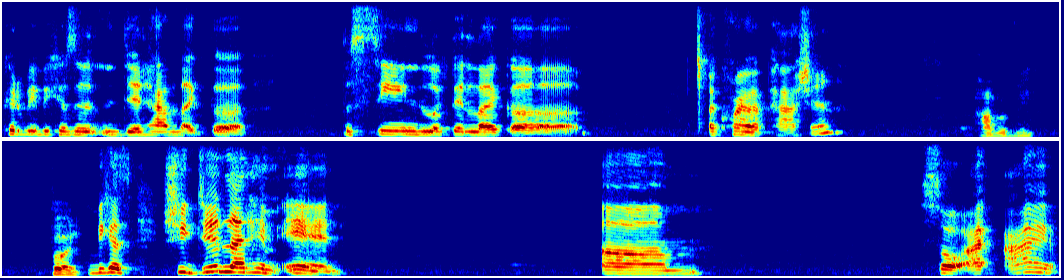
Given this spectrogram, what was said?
Could it be because it did have like the the scene looked at like a a crime of passion? Probably, but Because she did let him in. Um so I I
